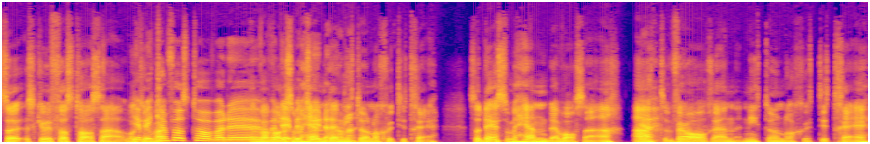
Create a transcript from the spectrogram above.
Så ska vi först ta så här. Okay, ja, vi kan vad, först ta vad det Vad var det, det som hände 1973? Så det som hände var så här, att ja. våren 1973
